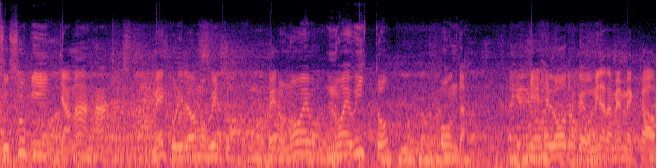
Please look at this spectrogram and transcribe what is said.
Suzuki, Yamaha, Mercury lo hemos visto, pero no he, no he visto Honda, que es el otro que domina también el mercado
